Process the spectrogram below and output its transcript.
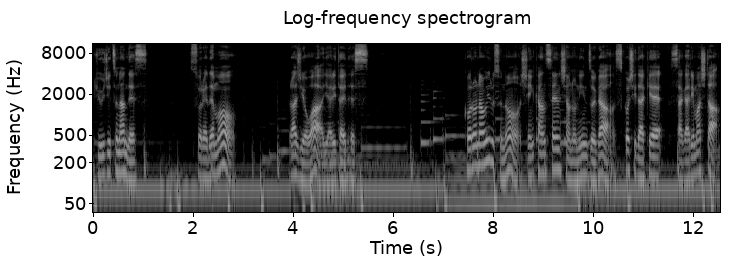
休日なんです。それでもラジオはやりたいです。コロナウイルスの新幹線車の人数が少しだけ下がりました。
